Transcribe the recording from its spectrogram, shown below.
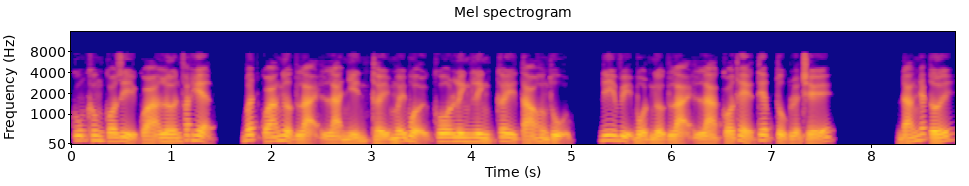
cũng không có gì quá lớn phát hiện, bất quá ngược lại là nhìn thấy mấy bội cô linh linh cây táo hồng thụ, đi vị bột ngược lại là có thể tiếp tục luyện chế. Đáng nhắc tới,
